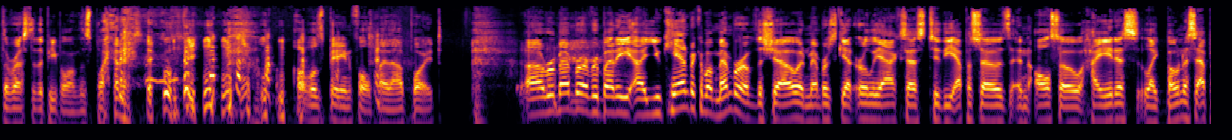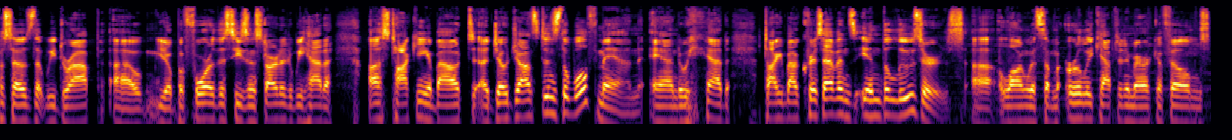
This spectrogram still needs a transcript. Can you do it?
the rest of the people on this planet. It will be almost painful by that point. Uh, remember, everybody, uh, you can become a member of the show, and members get early access to the episodes and also hiatus, like bonus episodes that we drop. Uh, you know, before the season started, we had uh us talking about uh, Joe Johnston's The Wolf Man, and we had talking about Chris Evans in The Losers, uh, along with some early Captain America films,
